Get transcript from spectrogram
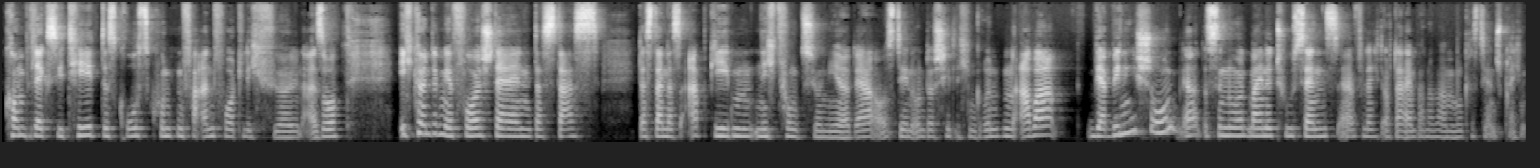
Komplexität des Großkunden verantwortlich fühlen. Also ich könnte mir vorstellen, dass das dass dann das Abgeben nicht funktioniert, ja, aus den unterschiedlichen Gründen. Aber wer bin ich schon? Ja, das sind nur meine Two Cents. Ja, vielleicht auch da einfach nochmal mit Christian sprechen.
